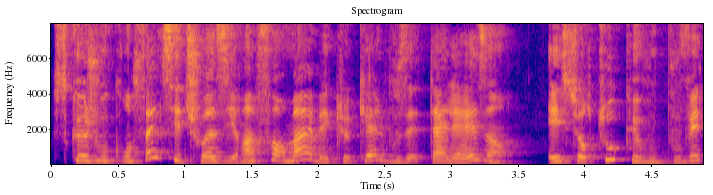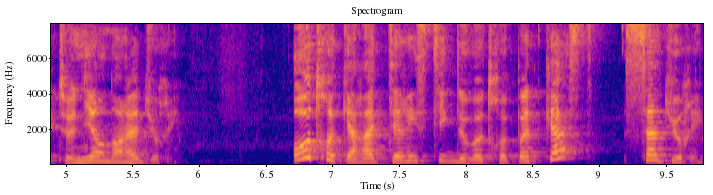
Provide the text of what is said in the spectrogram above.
Ce que je vous conseille, c'est de choisir un format avec lequel vous êtes à l'aise et surtout que vous pouvez tenir dans la durée. Autre caractéristique de votre podcast, sa durée.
